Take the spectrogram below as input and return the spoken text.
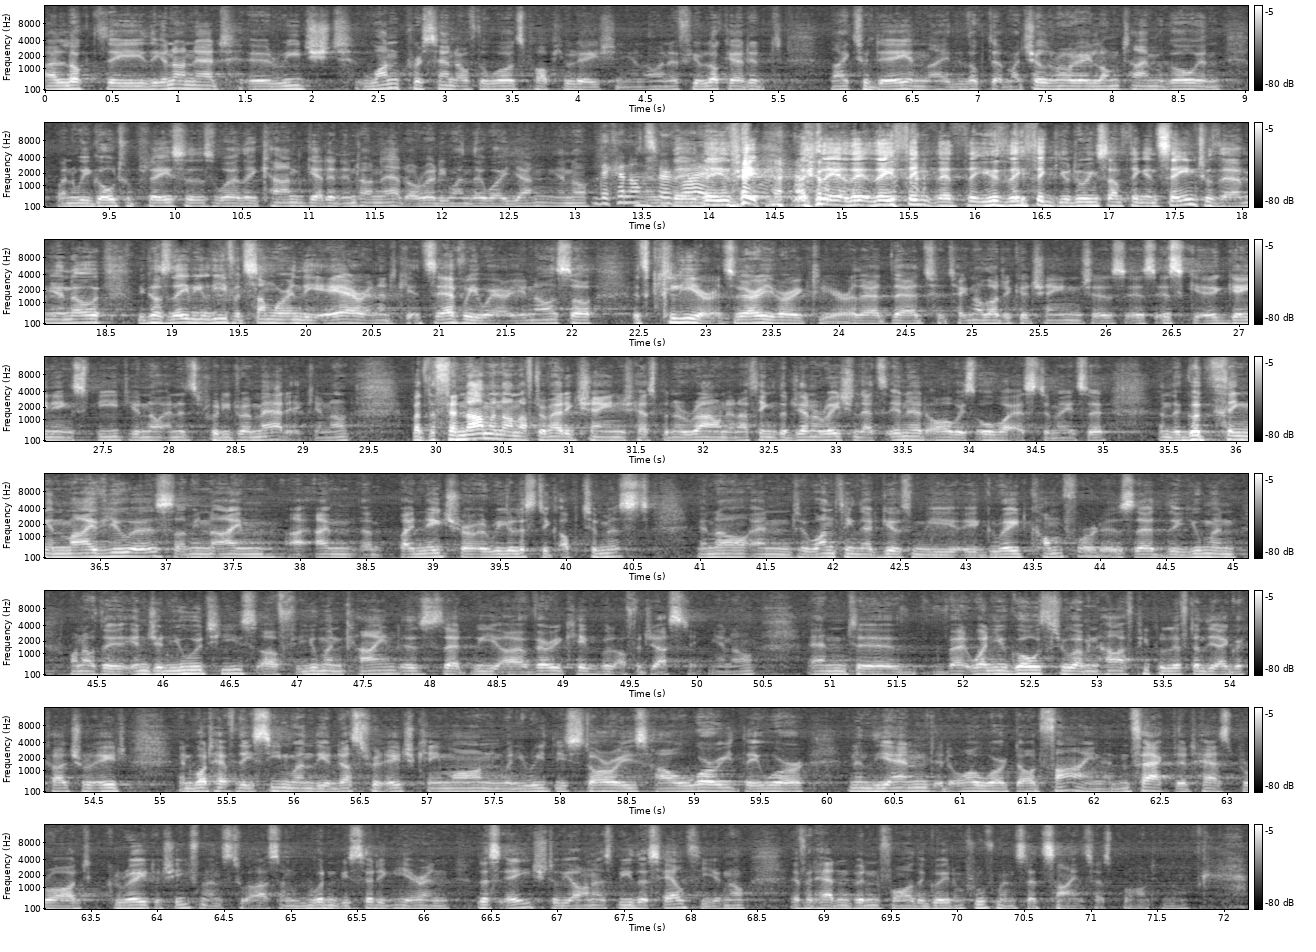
I looked, the, the internet uh, reached 1% of the world's population, you know, and if you look at it like today, and I looked at my children already a long time ago, and when we go to places where they can't get an internet already when they were young, you know. They cannot survive. They, they, they, they, they, think that they, they think you're doing something insane to them, you know, because they believe it's somewhere in the air and it, it's everywhere, you know. So it's clear, it's very, very clear that, that technological change is, is, is gaining speed, you know, and it's pretty dramatic, you know. But the phenomenon of dramatic change has been around, and I think the generation that's in it always overestimates it. And the good thing, in my view, is I mean, I'm, I, am um, by nature a realistic optimist, you know, and one thing that gives me a great comfort is that the human, one of the ingenuities of humankind is that we are very capable of adjusting, you know. And uh, when you go through, I mean, how have people lived in the agricultural age and what have they seen when the industrial age came on? And when you read these stories, how worried they were. And in the end, it all worked out fine. And in fact, it has brought great achievements to us. And wouldn't be sitting here in this age, to be honest, be this healthy, you know, if it hadn't been for the great improvements that science has brought, you know.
